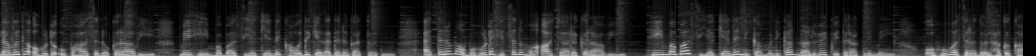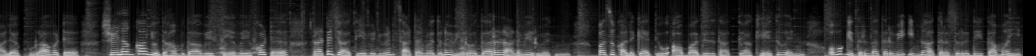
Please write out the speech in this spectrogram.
නැවත ඔහුට උපහාස නොකරාවී මේ හිම් බබාසිය කියන්නේ කවුද කියලා දැනගත්තොත්. ඇතරම ඔබහුට හිසනමා ආචාර කරාවී. හිම් බබා සිය කියන්නේ නිකම්ම නිකන් නළුවෙක් විතරක් නෙමෙයි. ඔහු වසර දොල්හක කාලයක් පුරාවට ශ්‍රී ලංකා යුද හමුදාවේ සේවය කොට රට ජාතිය වෙනුවෙන් සටන් වැදුන විරෝධාර රණවිරුවෙන් පසු කලක ඇති වූ ආබාධිත තත්ත්වයක් හේතුවෙන් ඔහු ගෙදර නතර වී ඉන්න අතරතුරදී තමයි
